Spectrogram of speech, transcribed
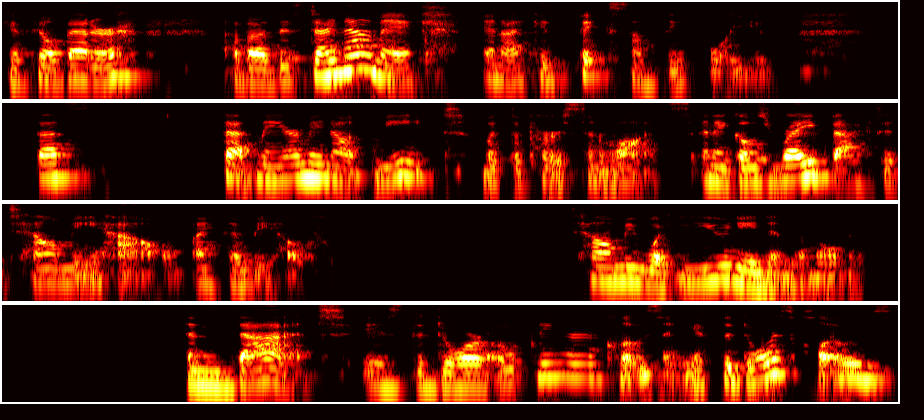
can feel better about this dynamic and I can fix something for you. That's that may or may not meet what the person wants. And it goes right back to tell me how I can be helpful. Tell me what you need in the moment. And that is the door opening or closing. If the door's closed,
